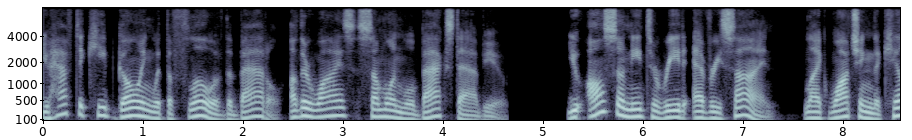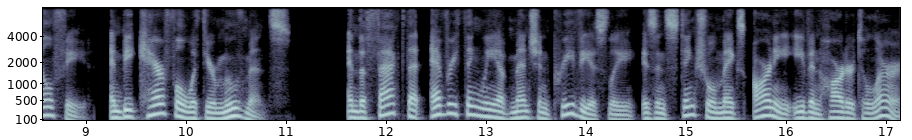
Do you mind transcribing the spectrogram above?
you have to keep going with the flow of the battle, otherwise someone will backstab you. You also need to read every sign, like watching the kill feed, and be careful with your movements. And the fact that everything we have mentioned previously is instinctual makes Arnie even harder to learn.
